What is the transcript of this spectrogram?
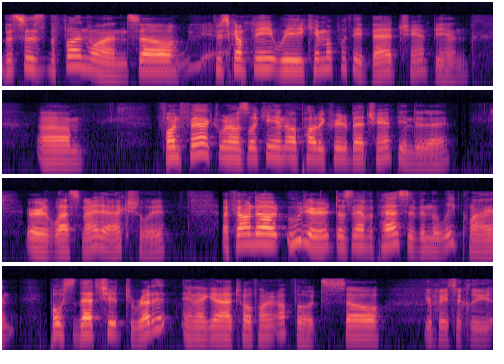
this is the fun one. So. Oh. This company, we came up with a bad champion. Um, fun fact: when I was looking up how to create a bad champion today, or last night actually, I found out Udyr doesn't have a passive in the league client. Posted that shit to Reddit, and I got 1,200 upvotes. So, You're basically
